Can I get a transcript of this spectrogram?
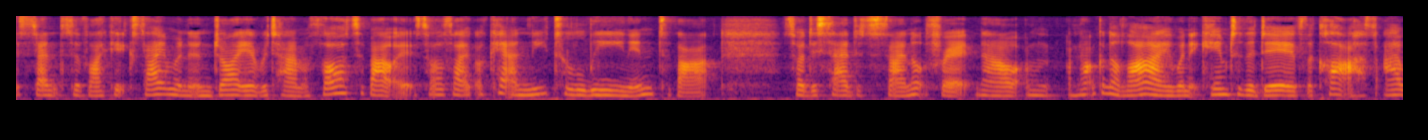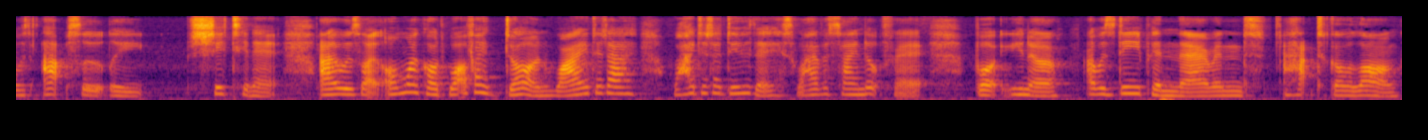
sense of like excitement and joy every time I thought about it. So I was like, okay, I need to lean into that. So I decided to sign up for it. Now, I'm, I'm not going to lie, when it came to the day of the class, I was absolutely shitting it. I was like, "Oh my god, what have I done? Why did I why did I do this? Why have I signed up for it?" But, you know, I was deep in there and I had to go along.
